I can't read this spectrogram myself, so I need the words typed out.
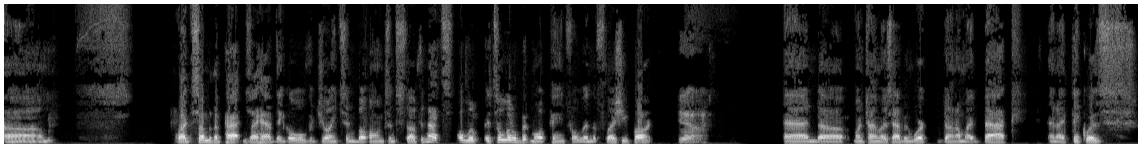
um, like some of the patterns I have, they go over joints and bones and stuff, and that's a little. It's a little bit more painful than the fleshy part. Yeah. And uh, one time I was having work done on my back, and I think was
